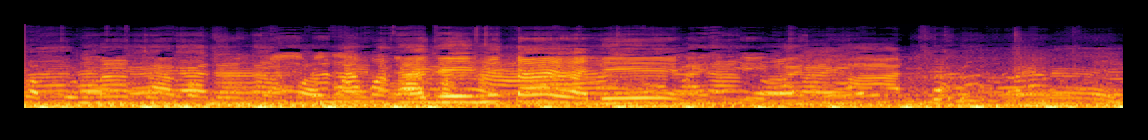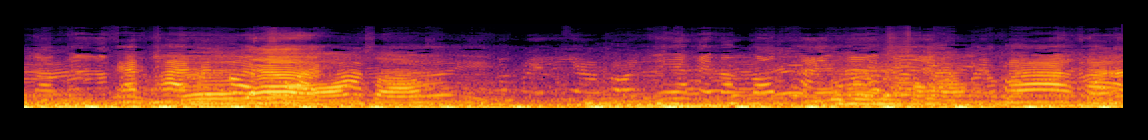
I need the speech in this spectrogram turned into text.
ขอบคุณมากค่ะขอบคุณมากเดินทางปลอดสภัวัยสดีพี่เต้ยสวัสดีแอดไทยไม่ต้องสองสองนกถ่ายรูปหนึ่งหนึ่งสองสามค่ะ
